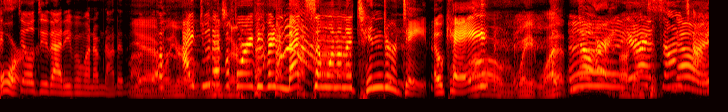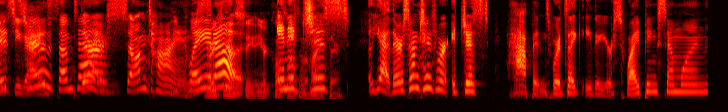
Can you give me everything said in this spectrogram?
door? I still do that even when I'm not in love. Yeah, well, you're. I a do that before I've even met someone on a Tinder date, okay? Oh wait, what? No, all right. Okay. There are No, sometimes, it's you true, guys. There are sometimes. sometimes. play it Make you out. see- You're close and it to the mic just, yeah, there are sometimes where it just happens, where it's like either you're swiping someone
